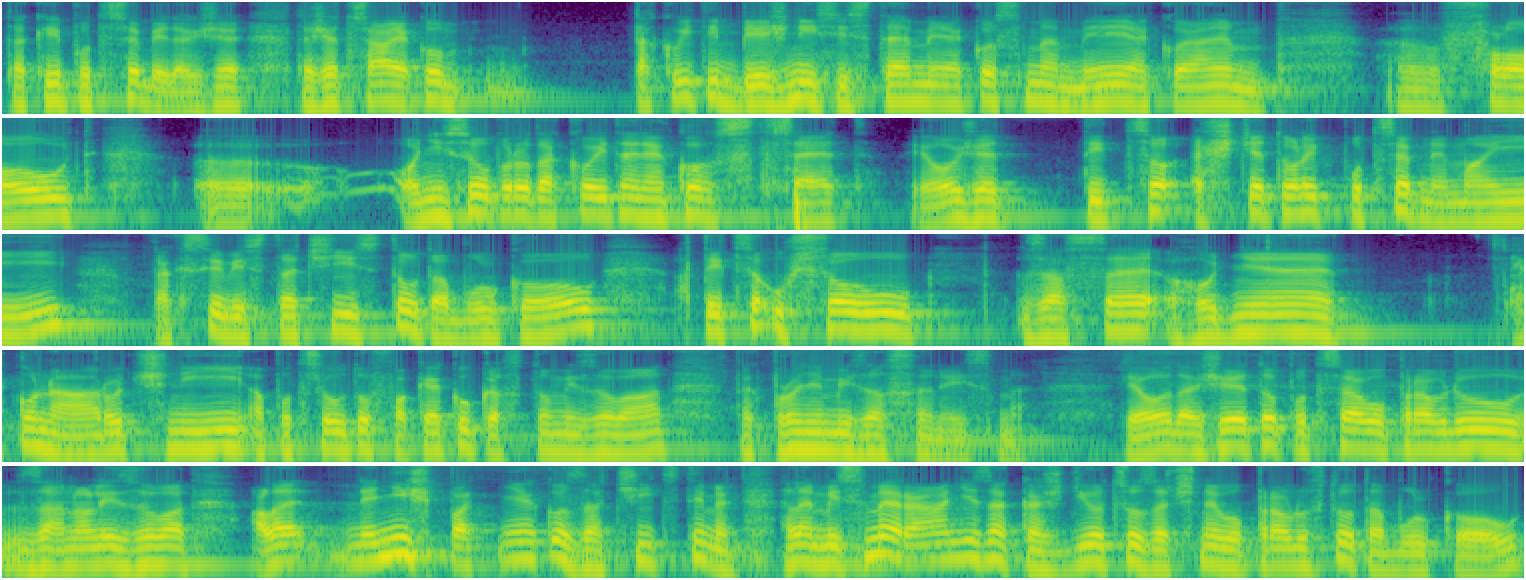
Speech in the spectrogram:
taky potřeby. Takže, takže třeba jako takový ty běžný systémy, jako jsme my, jako já nevím, eh, Float, uh, oni jsou pro takový ten jako střed, jo? že ty, co ještě tolik potřeb nemají, tak si vystačí s tou tabulkou a ty, co už jsou zase hodně jako náročný a potřebují to fakt jako customizovat, tak pro ně my zase nejsme. Jo, takže je to potřeba opravdu zanalizovat, ale není špatně jako začít s tím. Hele, my jsme rádi za každého, co začne opravdu s tou tabulkou,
